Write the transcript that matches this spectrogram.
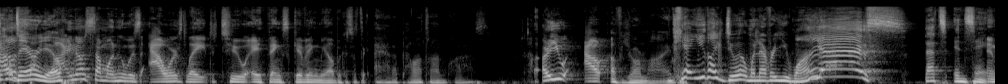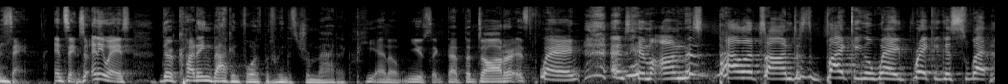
"How dare some- you?" I know someone who was hours late to a Thanksgiving meal because I was like, I had a Peloton class. Are you out of your mind? Can't you like do it whenever you want? Yes. That's insane. Insane. Insane. So, anyways, they're cutting back and forth between this dramatic piano music that the daughter is playing and him on this Peloton just biking away, breaking a sweat,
